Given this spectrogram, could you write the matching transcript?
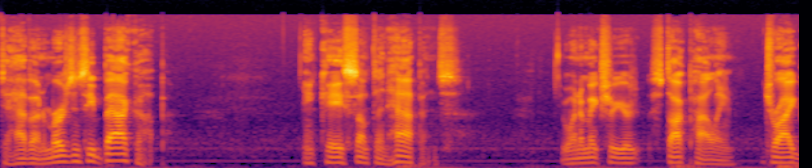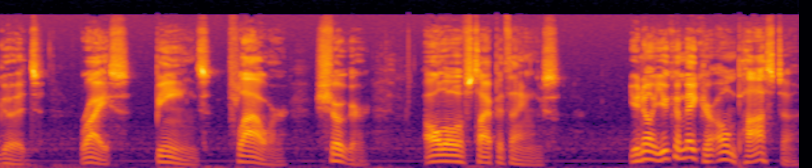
to have an emergency backup in case something happens. You want to make sure you're stockpiling dry goods, rice, beans, flour, sugar, all those type of things. You know, you can make your own pasta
